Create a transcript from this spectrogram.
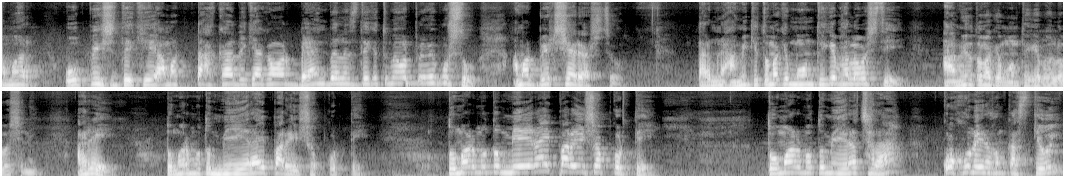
আমার অফিস দেখে, আমার টাকা দেখে আমার ব্যাংক ব্যালেন্স দেখে তুমি আমার প্রেমে পড়ছো, আমার বেড শেয়ারে আসছো। তার মানে আমি কি তোমাকে মন থেকে ভালোবাসছি? আমিও তোমাকে মন থেকে ভালোবাসিনি। আরে, তোমার মতো মেয়েরাই পারে এসব করতে। তোমার মতো মেয়েরাই পারে এসব করতে। তোমার মতো মেয়েরা ছাড়া কখনো এরকম কাজ কেউই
